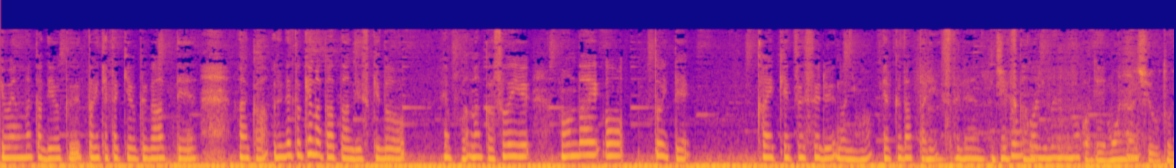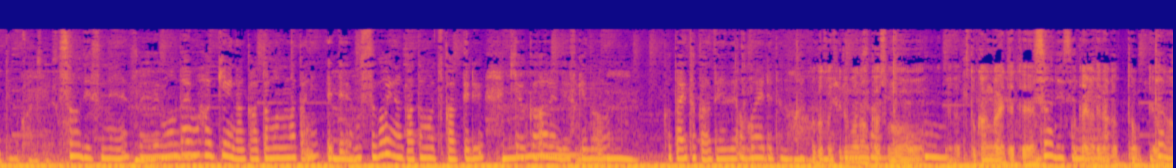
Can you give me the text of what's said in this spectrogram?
夢の中でよく解いてた記憶があってなんか全然解けなかったんですけどやっぱなんかそういう問題を解いて解決するのにも役立ったりするんですか、ね、自分が夢の中で問題集を解いてる感じですか、そうですね。それで問題もはっきりなんか頭の中に出て、うん、もうすごいなんか頭を使ってる記憶はあるんですけど、うん。答えとか全然覚えれたのかだから昼間なんかその、うん、えっと考えててそうです、ね、答えが出なかったような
